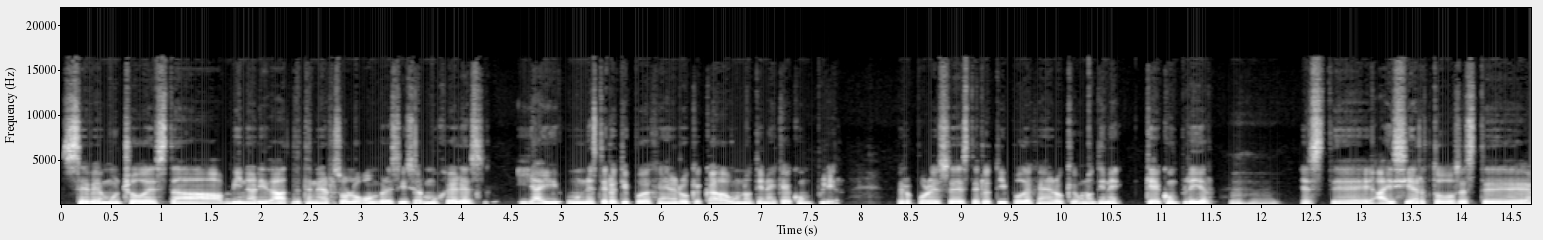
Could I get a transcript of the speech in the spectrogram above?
se ve mucho esta binaridad de tener solo hombres y ser mujeres y hay un estereotipo de género que cada uno tiene que cumplir. Pero por ese estereotipo de género que uno tiene que cumplir, este, hay ciertos, este,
